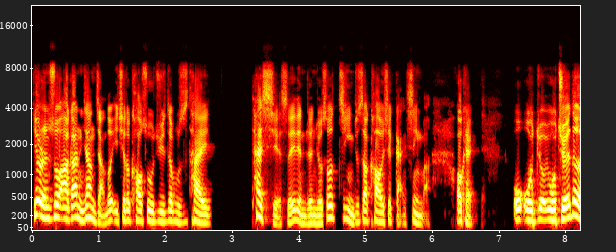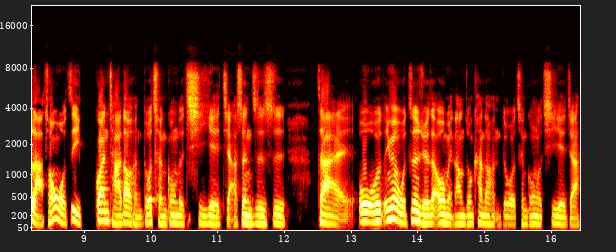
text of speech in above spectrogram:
也有人说啊，刚刚你这样讲，都一切都靠数据，这不是太太写实一点？人有时候经营就是要靠一些感性嘛。OK。我我觉我觉得啦，从我自己观察到很多成功的企业家，甚至是在我我，因为我真的觉得在欧美当中看到很多成功的企业家，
